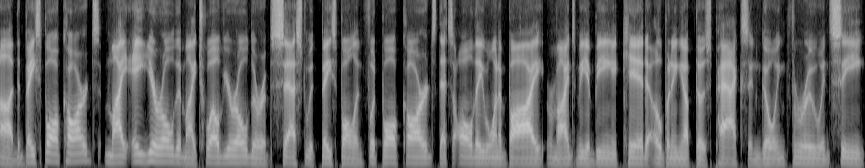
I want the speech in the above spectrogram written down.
Uh, the baseball cards. My eight year old and my 12 year old are obsessed with baseball and football cards. That's all they want to buy. Reminds me of being a kid, opening up those packs and going through and seeing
